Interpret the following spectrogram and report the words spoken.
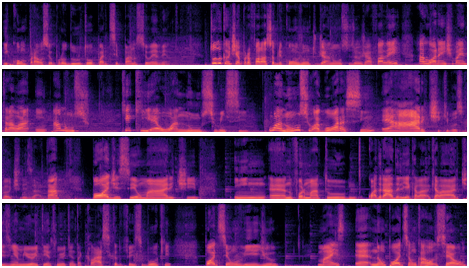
e comprar o seu produto ou participar no seu evento. Tudo que eu tinha para falar sobre conjunto de anúncios eu já falei. Agora a gente vai entrar lá em anúncio. O que, que é o anúncio em si? O anúncio agora sim é a arte que você vai utilizar, tá? Pode ser uma arte em, é, no formato quadrado ali, aquela, aquela artezinha 1080, 1080 clássica do Facebook. Pode ser um vídeo, mas é, não pode ser um carrossel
